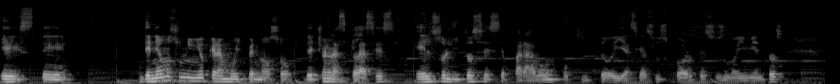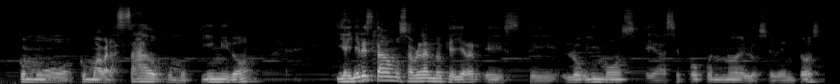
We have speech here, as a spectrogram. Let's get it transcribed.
Este, teníamos un niño que era muy penoso. De hecho, en las clases, él solito se separaba un poquito y hacía sus cortes, sus movimientos, como, como abrazado, como tímido. Y ayer estábamos hablando que ayer este, lo vimos eh, hace poco en uno de los eventos.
